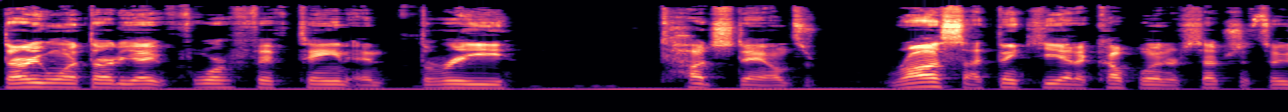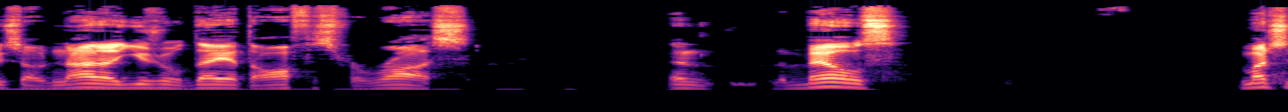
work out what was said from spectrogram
31 38, 415, and three touchdowns. Russ, I think he had a couple interceptions too, so not a usual day at the office for Russ. And the Bills, much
